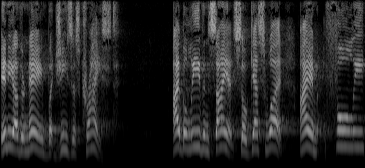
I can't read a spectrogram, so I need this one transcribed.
any other name but Jesus Christ. I believe in science, so guess what? I am fully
